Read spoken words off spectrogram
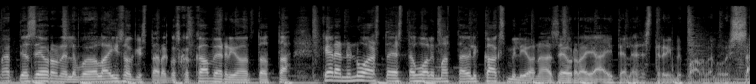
Fortnitea seuranneille voi olla isokin stara, koska kaveri on tota, kerännyt nuoresta ja sitä huolimatta yli 2 miljoonaa seuraajaa itsellensä striimipalveluissa.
